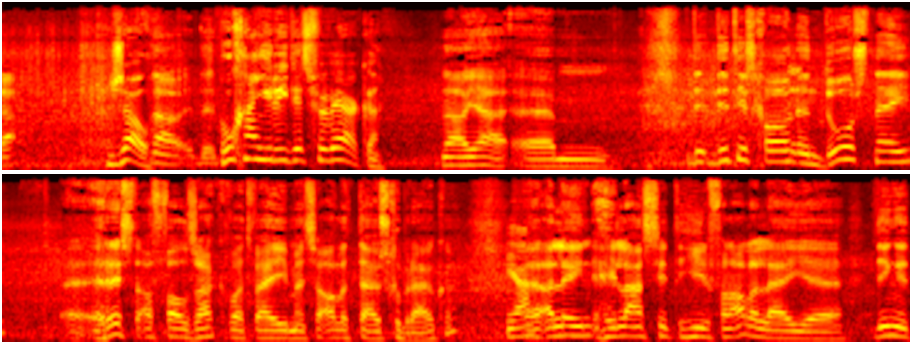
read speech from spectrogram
Ja. Zo. Nou, Hoe gaan jullie dit verwerken? Nou ja, um, dit is gewoon een doorsnee uh, restafvalzak wat wij met z'n allen thuis gebruiken. Ja. Uh, alleen helaas zitten hier van allerlei uh, dingen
